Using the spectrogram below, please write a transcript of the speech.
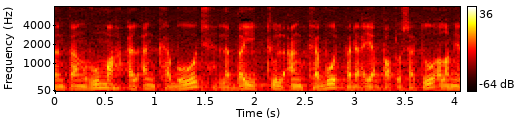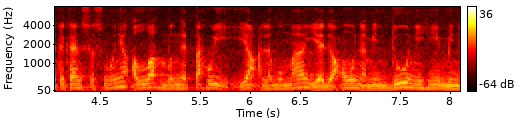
tentang rumah Al-Ankabut Labaitul Ankabut pada ayat 41 Allah menyatakan sesungguhnya Allah mengetahui ya'lamu ma yad'una min dunihi min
